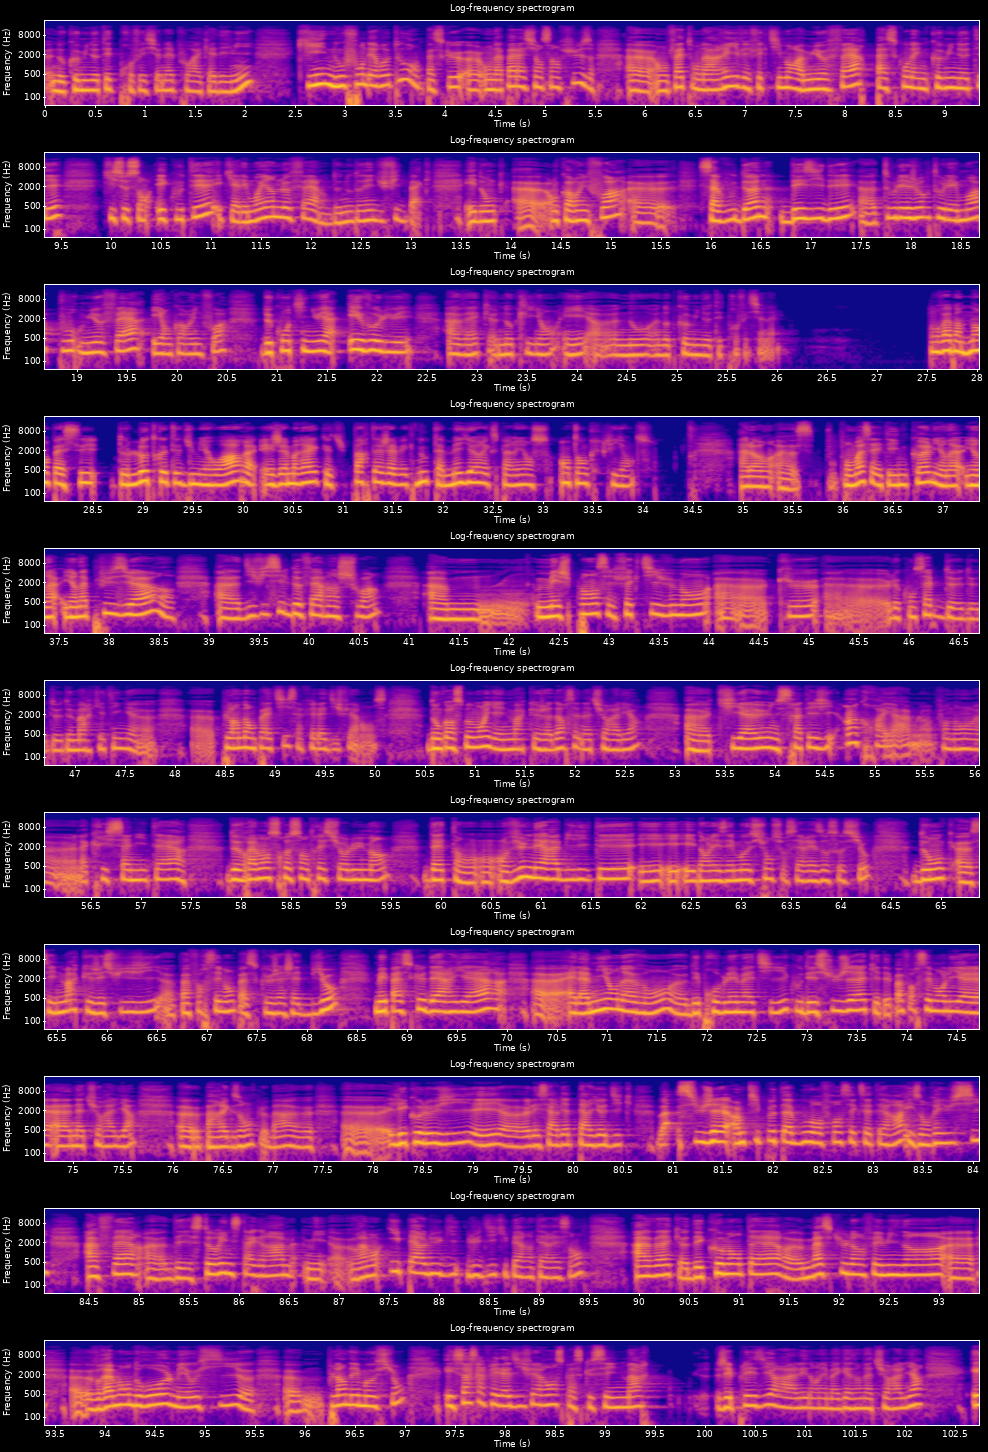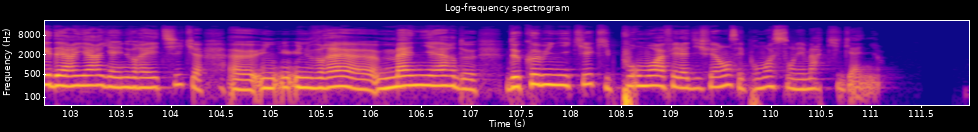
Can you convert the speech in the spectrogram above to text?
nos communautés de professionnels pour académie, qui nous font des retours parce que on n'a pas la science infuse. en fait, on arrive effectivement à mieux faire parce qu'on a une communauté qui se sent écoutée et qui a les moyens de le faire, de nous donner du feedback. Et donc, encore une fois, ça vous donne des idées tous les jours, tous les mois pour mieux faire et encore une fois, de continuer à évoluer avec nos clients et euh, notre communauté de professionnels. On va maintenant passer de l'autre côté du miroir et j'aimerais que tu partages avec nous ta meilleure expérience en tant que cliente. Alors, euh, pour moi, ça a été une colle. Il y en a, il y en a, il y en a plusieurs. Euh, difficile de faire un choix. Euh, mais je pense effectivement que le concept de, marketing plein d'empathie, ça fait la différence. Donc en ce moment, il y a une marque que j'adore, c'est Naturalia, qui a eu une stratégie incroyable pendant la crise sanitaire de vraiment se recentrer sur l'humain, d'être en, vulnérabilité et, dans les émotions sur ses réseaux sociaux. C'est une marque que j'ai suivie, pas forcément parce que j'achète bio, mais parce que derrière, elle a mis en avant euh, des problématiques ou des sujets qui n'étaient pas forcément liés à, à Naturalia. Euh, par exemple, bah, euh, euh l'écologie et euh, les serviettes périodiques. Bah, sujet un petit peu tabou en France, etc. Ils ont réussi à faire des stories Instagram, mais vraiment hyper ludiques, hyper intéressantes, avec des commentaires masculins, féminins, vraiment drôles, mais aussi plein d'émotions. Et ça, ça fait la différence parce que c'est une marque j'ai plaisir à aller dans les magasins Naturalia. Et derrière, il y a une vraie éthique, euh, une, une, vraie euh, manière de, de communiquer qui, pour moi, a fait la différence. Et pour moi, ce sont les marques qui gagnent.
